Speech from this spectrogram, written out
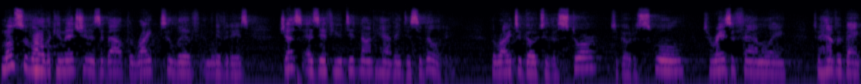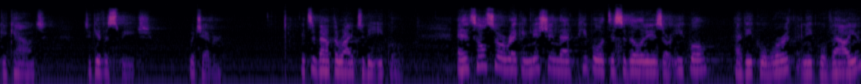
Most of all, the convention is about the right to live in the activities just as if you did not have a disability. The right to go to the store, to go to school, to raise a family, to have a bank account, to give a speech, whichever. It's about the right to be equal. And it's also a recognition that people with disabilities are equal, have equal worth and equal value,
